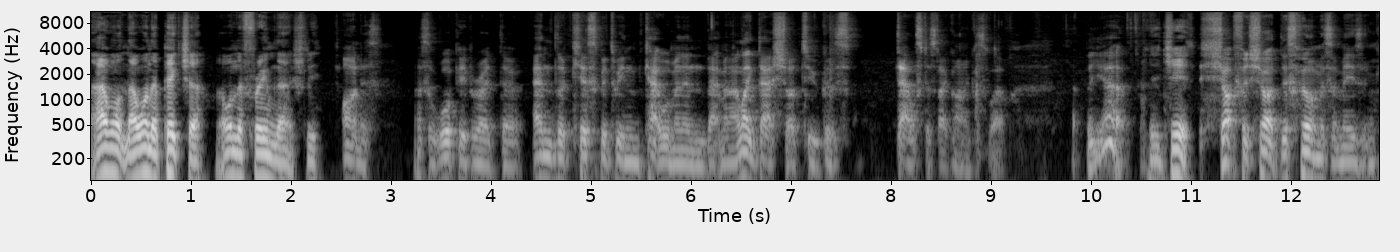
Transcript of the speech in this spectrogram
I want I want a picture. I want to frame that actually. Honest, that's a wallpaper right there. And the kiss between Catwoman and Batman. I like that shot too because that was just iconic as well. But yeah, Legit. shot for shot, this film is amazing.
